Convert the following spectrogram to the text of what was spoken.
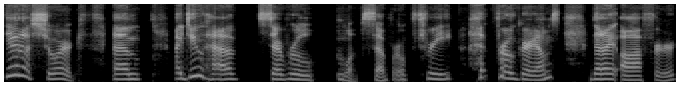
Yeah, sure. Um, I do have several, well, several, three programs that I offer.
